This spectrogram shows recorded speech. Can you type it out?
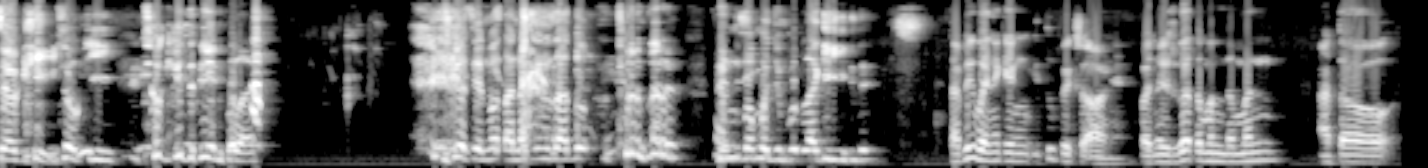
Jogi. joki joki three in one kasian banget anaknya yang satu turun nanti bapak jemput lagi gitu Tapi banyak yang itu baik soalnya. Banyak juga teman-teman atau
